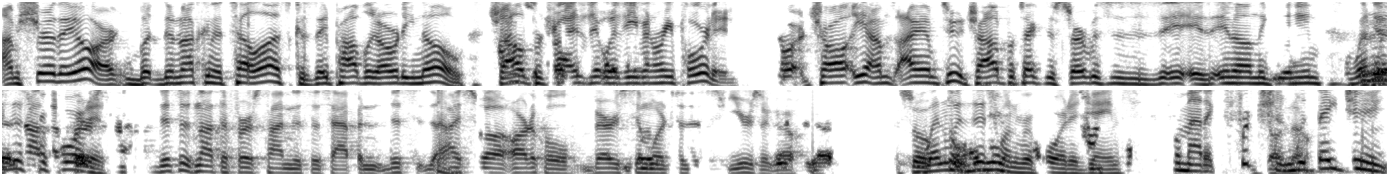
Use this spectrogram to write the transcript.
I'm sure they are, but they're not going to tell us because they probably already know. I'm Child surprised it was even reported. Charles, yeah, I'm, I am too. Child Protective Services is, is in on the game. When But was they're- this not the reported? time- this is not the first time this has happened. This I saw an article very similar to this years ago. So when was this one reported james diplomatic friction with Beijing.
